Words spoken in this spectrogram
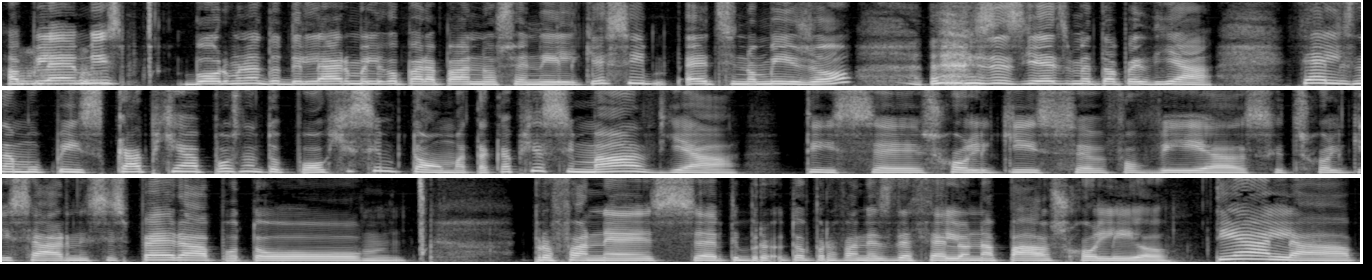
Απλά εμείς μπορούμε να τον τυλάρουμε λίγο παραπάνω ως ενήλικες ή έτσι νομίζω σε σχέση με τα παιδιά. Θέλεις να μου πεις κάποια, πώς να το πω, όχι συμπτώματα, κάποια σημάδια της ε, σχολικής ε, φοβίας, της σχολικής άρνησης πέρα από το προφανές, ε, το προφανές δεν θέλω να πάω σχολείο. Τι, άλλα,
